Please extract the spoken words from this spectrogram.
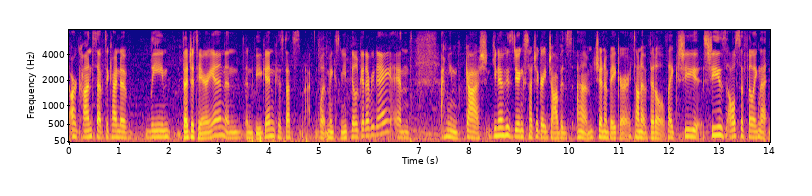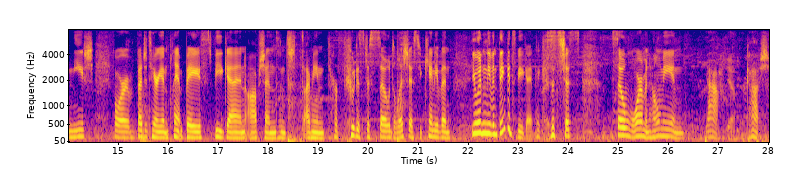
our concept to kind of lean vegetarian and, and vegan because that's what makes me feel good every day. And I mean, gosh, you know who's doing such a great job is um, Jenna Baker down at Viddle. Like she she's also filling that niche for vegetarian, plant based, vegan options. And sh- I mean, her food is just so delicious. You can't even you wouldn't even think it's vegan because it's just so warm and homey and yeah. Yeah. Gosh.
